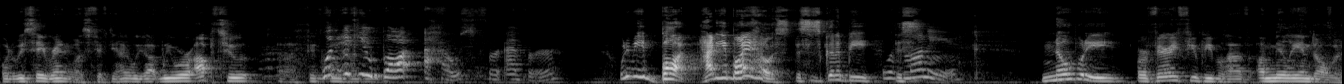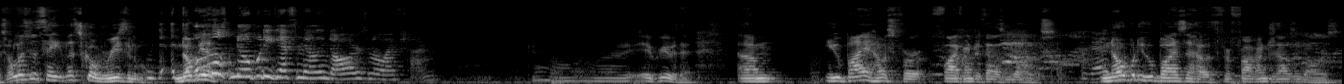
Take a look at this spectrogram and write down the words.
What did we say rent was? Fifteen hundred. We got. We were up to. Uh, What if you bought a house forever What do you mean bought? How do you buy a house? This is gonna be with this. money? Nobody or very few people have a million dollars. Or let's just say, let's go reasonable. It's Nobody has- almost nobody gets a million dollars in a lifetime. I agree with that. Um, you buy a house for five hundred thousand dollars. Nobody who buys a house for five hundred thousand dollars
